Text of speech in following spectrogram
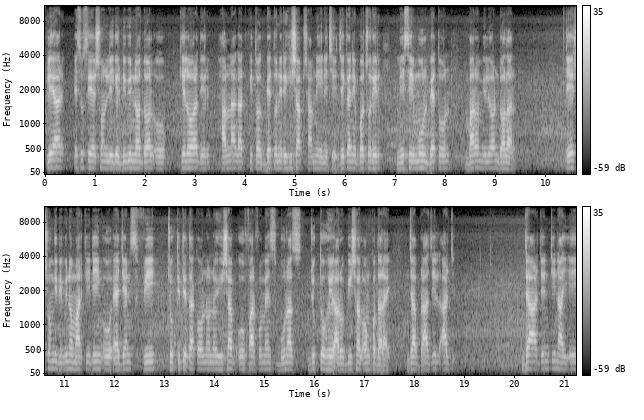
প্লেয়ার অ্যাসোসিয়েশন লিগের বিভিন্ন দল ও খেলোয়াড়দের হালনাগাদ পৃথক বেতনের হিসাব সামনে এনেছে, যেখানে বছরের মেসির মূল বেতন বারো মিলিয়ন ডলার। এর সঙ্গে বিভিন্ন মার্কেটিং ও এজেন্টস ফি চুক্তিতে থাকা অন্যান্য হিসাব ও পারফরমেন্স বোনাস যুক্ত হয়ে আরও বিশাল অঙ্ক দাঁড়ায়, যা ব্রাজিল আর যা আর্জেন্টিনায় এই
